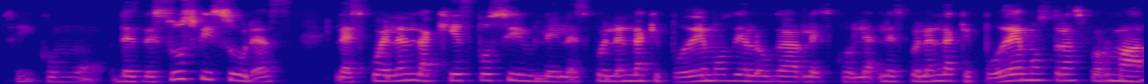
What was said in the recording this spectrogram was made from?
¿sí? Como desde sus fisuras, la escuela en la que es posible, la escuela en la que podemos dialogar, la escuela, la escuela en la que podemos transformar,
